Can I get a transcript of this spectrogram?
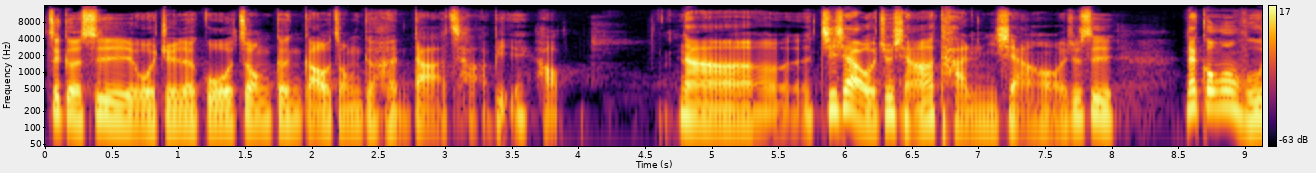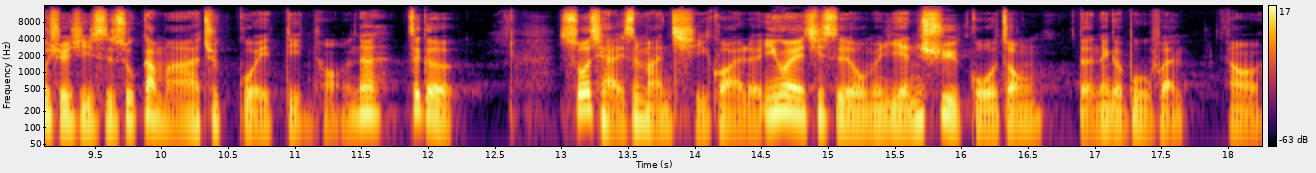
这个是我觉得国中跟高中一个很大的差别。好。那接下来我就想要谈一下哈，就是那公共服务学习时数干嘛要去规定哈？那这个说起来也是蛮奇怪的，因为其实我们延续国中的那个部分哦，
